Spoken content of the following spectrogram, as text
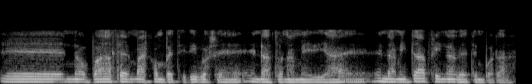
eh, nos va a hacer más competitivos en, la zona media, en la mitad final de temporada.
